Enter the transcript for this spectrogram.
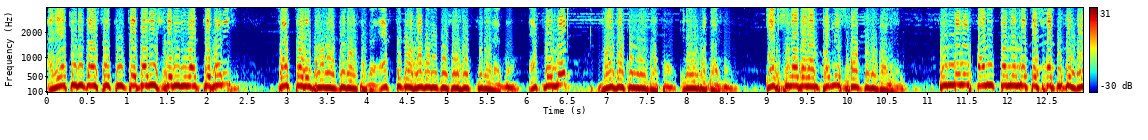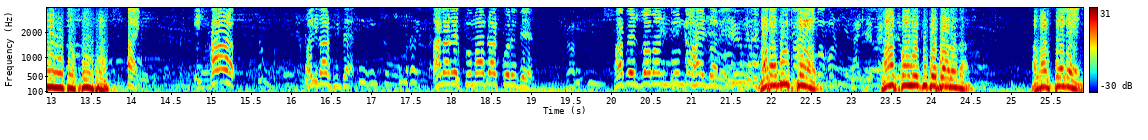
আর এতটুকু গাছটা তুলতে পারিস, শরীর রাখতে পারিস টাকা এক টাকা ভাগারে ওষুধ কিনে লাগবে এক নম্বর মজা কমে ব্যথা এটা উপকার হয়। একশো না বাগান থাকলে সাত দিনে ভালো হয়। তিন মিনিট পানির টানের মতো সাপ উঠে ভেঙে মতো শুনতে এই সাপ! অধিকার পিছান থানার একটু মামলা করে দেন সাপের জমান বন্ধ হয়ে যাবে। বাবা মুখ কর সাপ কানে দিতে পারে না। আমার চ্যালেঞ্জ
